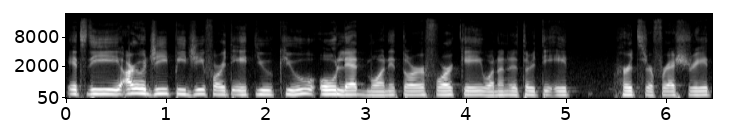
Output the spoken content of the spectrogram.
It's the ROG PG48UQ OLED monitor, 4K, 138 hertz refresh rate.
